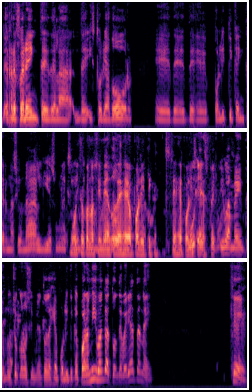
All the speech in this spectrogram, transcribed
referente de la de historiador, eh, de, de, política internacional y es un excelente mucho conocimiento de geopolítica, de geopolítica. Muy, efectivamente, mucho conocimiento de geopolítica. Para mí, Iván Gatón debería tener que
